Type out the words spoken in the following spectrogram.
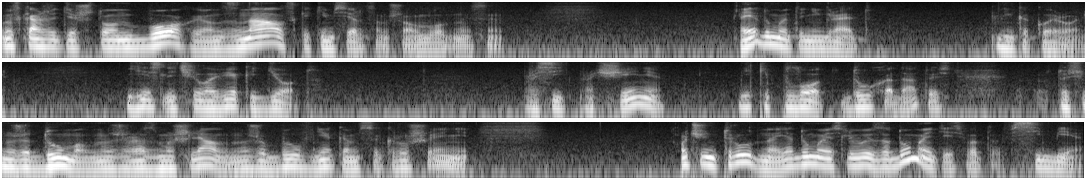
Вы скажете, что он Бог, и он знал, с каким сердцем шел блудный сын. А я думаю, это не играет никакой роли. Если человек идет просить прощения, некий плод духа, да, то есть то есть он уже думал, он уже размышлял, он уже был в неком сокрушении. Очень трудно. Я думаю, если вы задумаетесь вот в себе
